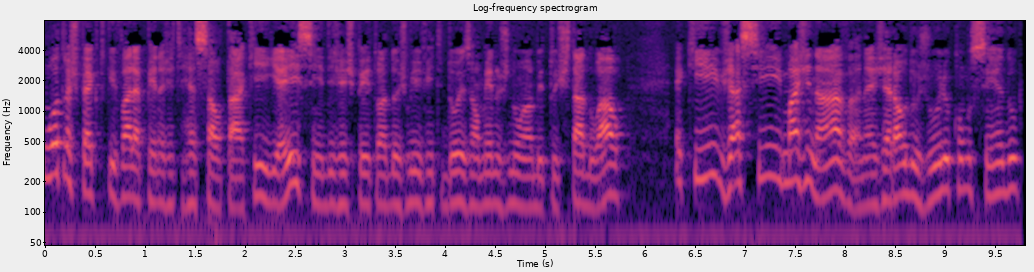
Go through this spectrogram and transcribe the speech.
Um outro aspecto que vale a pena a gente ressaltar aqui, e aí sim diz respeito a 2022, ao menos no âmbito estadual, é que já se imaginava né, Geraldo Júlio como sendo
